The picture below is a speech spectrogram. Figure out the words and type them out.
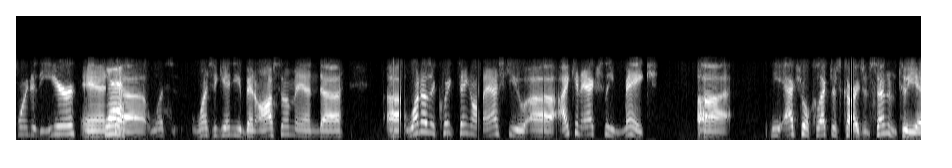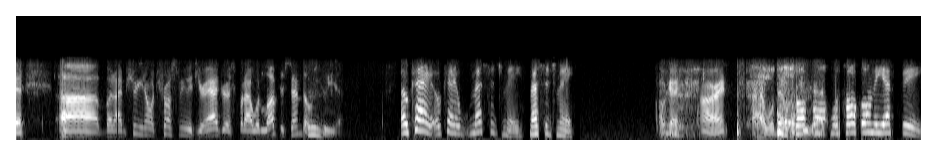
point of the year. And Yes. uh, once once again, you've been awesome. And uh, uh, one other quick thing I'll ask you: uh, I can actually make uh, the actual collector's cards and send them to you. Uh, but I'm sure you don't trust me with your address. But I would love to send those to you. Okay, okay. Message me. Message me. Okay. All right. I will We'll talk do that. on, we'll talk on the FB.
